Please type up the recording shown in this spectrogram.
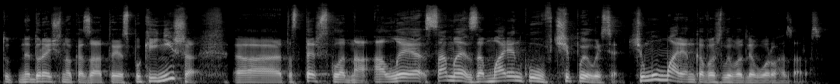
тут недоречно казати спокійніша, та теж складна, але саме за Мар'янку вчепилися. Чому Мар'янка важлива для ворога зараз?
